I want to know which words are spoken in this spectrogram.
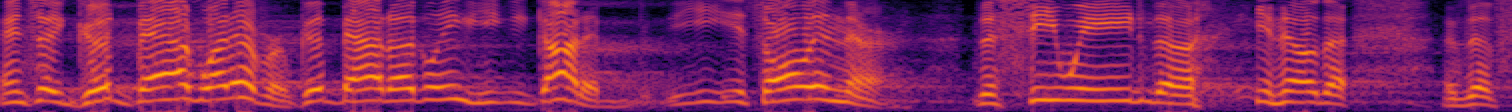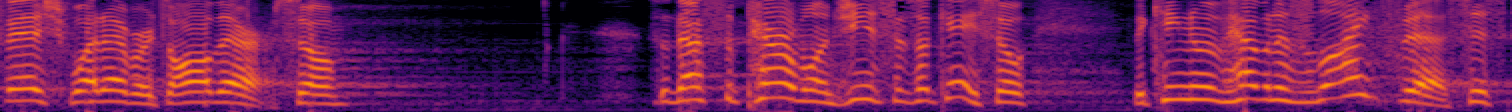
And say, good, bad, whatever. Good, bad, ugly, you, you got it. It's all in there. The seaweed, the, you know, the, the fish, whatever, it's all there. So, so that's the parable. And Jesus says, okay, so the kingdom of heaven is like this. It's,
